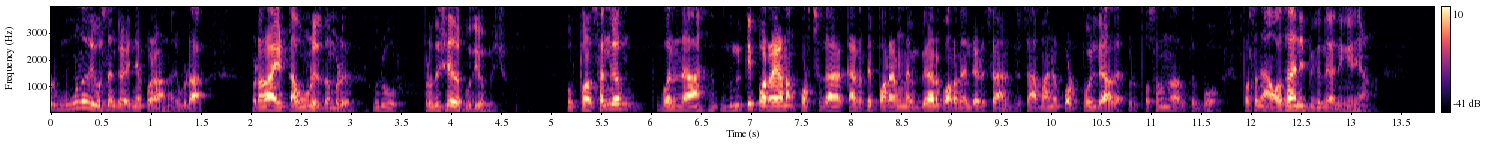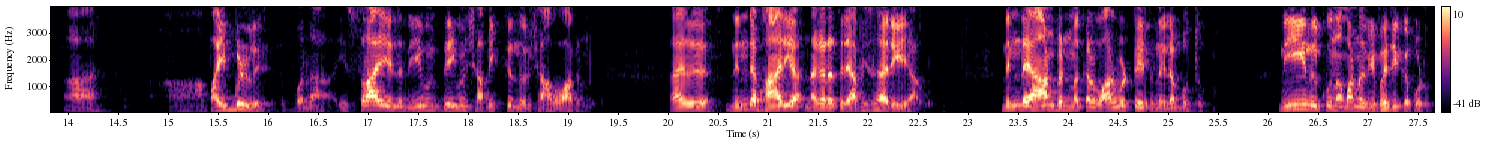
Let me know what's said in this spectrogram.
ഒരു മൂന്ന് ദിവസം കഴിഞ്ഞപ്പോഴാണ് ഇവിടെ പിണറായി ടൗണിൽ നമ്മൾ ഒരു പ്രതിഷേധ പുതിയ വെച്ചു ഇപ്പോൾ പ്രസംഗം പിന്നെ നീട്ടി പറയണം കുറച്ച് കരത്തിൽ പറയണം എം പി ആർ പറഞ്ഞതിന്റെ അടിസ്ഥാനത്തിൽ സാമാന്യം കുഴപ്പമില്ലാതെ ഒരു പ്രസംഗം നടത്തുമ്പോൾ പ്രസംഗം അവസാനിപ്പിക്കുന്നത് ഞാൻ ഇങ്ങനെയാണ്. ബൈബിളിൽ പിന്നെ ഇസ്രായേലിന് ദൈവം ദൈവം ശപിക്കുന്ന ഒരു ശാപവാക്കുണ്ട്. അതായത് നിന്റെ ഭാര്യ നഗരത്തിലെ അഭിസാരികയാകും. നിന്റെ ആൺ പെൺമക്കൾ വാൾവെട്ടേറ്റ് നിലംപൊത്തും. നീ നിൽക്കുന്ന മണ്ണ് വിഭജിക്കപ്പെടും.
